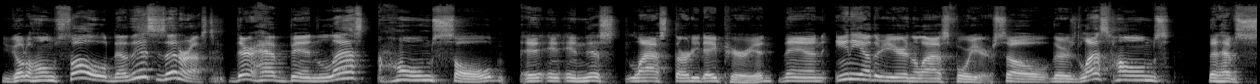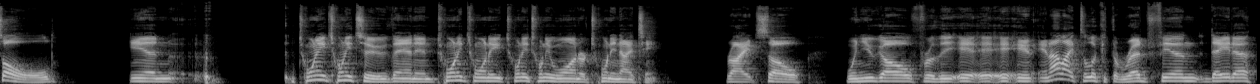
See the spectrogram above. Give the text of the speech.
You go to homes sold. Now, this is interesting. There have been less homes sold in, in, this last 30 day period than any other year in the last four years. So there's less homes that have sold in 2022 than in 2020, 2021, or 2019. Right. So when you go for the, and I like to look at the Redfin data.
